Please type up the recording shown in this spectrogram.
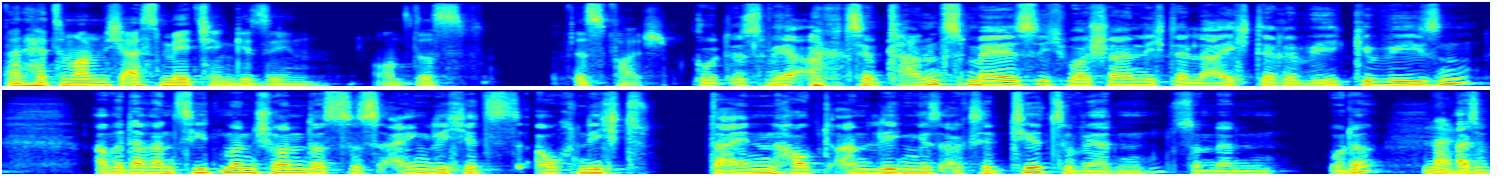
dann hätte man mich als Mädchen gesehen. Und das ist falsch. Gut, es wäre akzeptanzmäßig wahrscheinlich der leichtere Weg gewesen, aber daran sieht man schon, dass das eigentlich jetzt auch nicht dein Hauptanliegen ist, akzeptiert zu werden, sondern, oder? Nein. Also,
